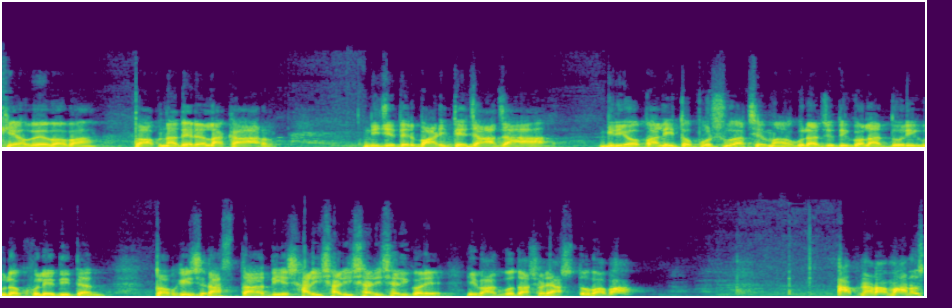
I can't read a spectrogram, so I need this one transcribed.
কে হবে বাবা? তো আপনাদের এলাকার নিজেদের বাড়িতে যা যা গৃহপালিত পশু আছে মা, ওগুলার যদি গলার দড়িগুলো খুলে দিতেন, তবে কি রাস্তা দিয়ে সারি সারি সারি সারি করে এই ভাগবত আসরে আসতো বাবা? আপনারা মানুষ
